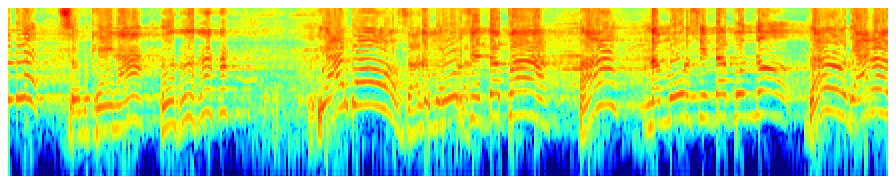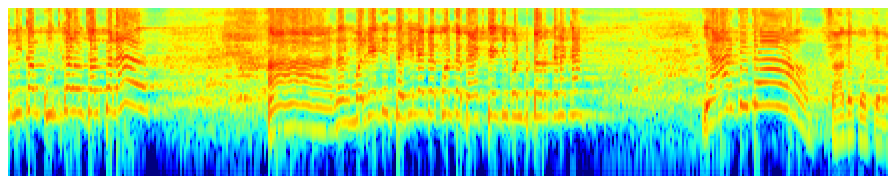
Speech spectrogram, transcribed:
ಅಂದ್ರೆ ಸುಮ್ಕೇನಾ? ಯಾರ್ದು? ನಮ್ಮೂರ್ ಸಿದ್ದಪ್ಪ. ಹಾ ನಮ್ಮೂರ್ ಸಿದ್ದಪ್ಪಂದು. ಹೌದು ಯಾರ ಅಮಿಕಂ ಕುಂತ್ಕೊಳ್ಳೋ ಒಂದ್ ಸ್ವಲ್ಪ ಹಾ ನನ್ ಮರ್ಯಾದೆ ತೆಗಿಲೇಬೇಕು ಅಂತ ಬ್ಯಾಕ್ ಸ್ಟೇಜ್ ಬಂದ್ಬಿಟ್ಟವ್ರ ಕಣಕ ಯಾರ್ದಿದು? ಸಾಧಕ್ ಹೋಗಿಲ್ಲ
